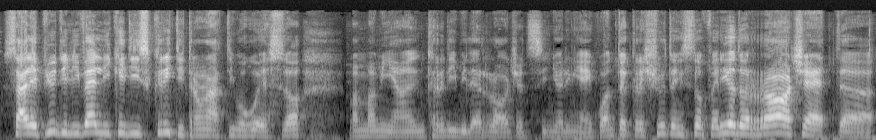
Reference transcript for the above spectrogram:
Sale più di livelli che di iscritti tra un attimo questo. Mamma mia, incredibile il Rocet, signori miei. Quanto è cresciuto in sto periodo il Rocet.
